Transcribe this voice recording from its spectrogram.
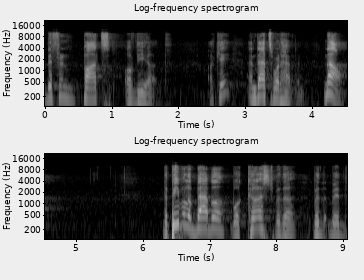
different parts of the earth. Okay? And that's what happened. Now, the people of Babel were cursed with, a, with, with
